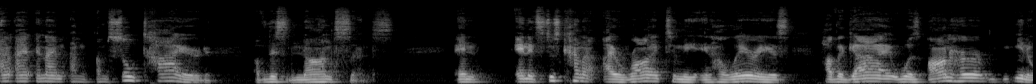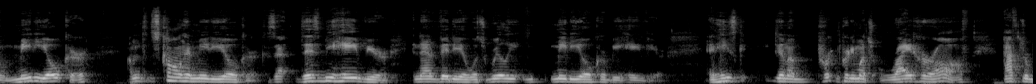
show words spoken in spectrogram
I, I, and I'm I'm I'm so tired of this nonsense and and it's just kind of ironic to me and hilarious how the guy was on her, you know, mediocre. I'm just calling him mediocre because that this behavior in that video was really mediocre behavior, and he's gonna pr- pretty much write her off after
